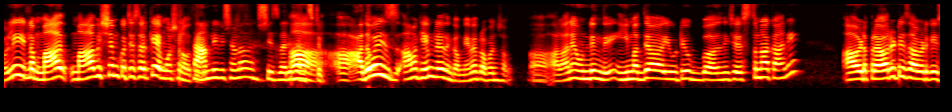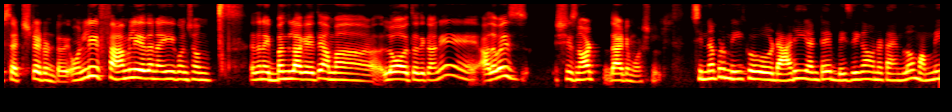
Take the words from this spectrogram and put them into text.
ఓన్లీ ఇట్లా మా మా విషయంకి వచ్చేసరికి ఎమోషనల్ అవుతారు ఫ్యామిలీ విషయంలో షీఈ్ వెరీ అదర్వైజ్ ఆమెకి ఏం లేదు ఇంకా మేమే ప్రపంచం. అలానే ఉండింది. ఈ మధ్య యూట్యూబ్ అని చేస్తున్నా కానీ ఆవిడ ప్రయారిటీస్ ఆవిడకి సెట్ స్టేట్ ఉంటుంది. ఓన్లీ ఫ్యామిలీ ఏదైనా అయ్యి కొంచెం ఏదైనా ఇబ్బంది లాగా అయితే ఆమె లో అవుతుంది కానీ otherwise she's not that emotional చిన్నప్పుడు మీకు డాడీ అంటే బిజీగా ఉన్న టైంలో మమ్మీ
